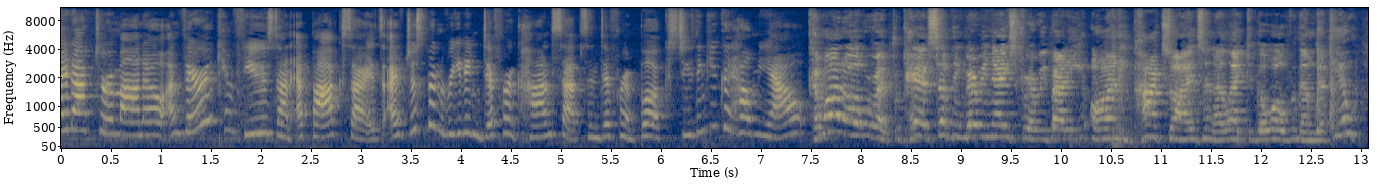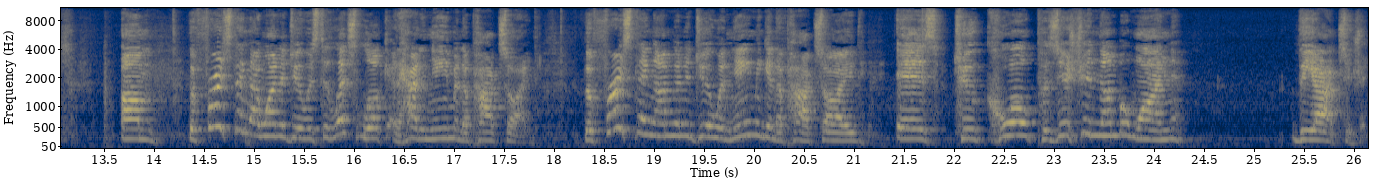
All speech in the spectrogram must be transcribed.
Hi, Dr. Romano. I'm very confused on epoxides. I've just been reading different concepts in different books. Do you think you could help me out? Come on over. I prepared something very nice for everybody on epoxides, and I'd like to go over them with you. Um, the first thing I want to do is to let's look at how to name an epoxide. The first thing I'm going to do in naming an epoxide is to call position number one the oxygen.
